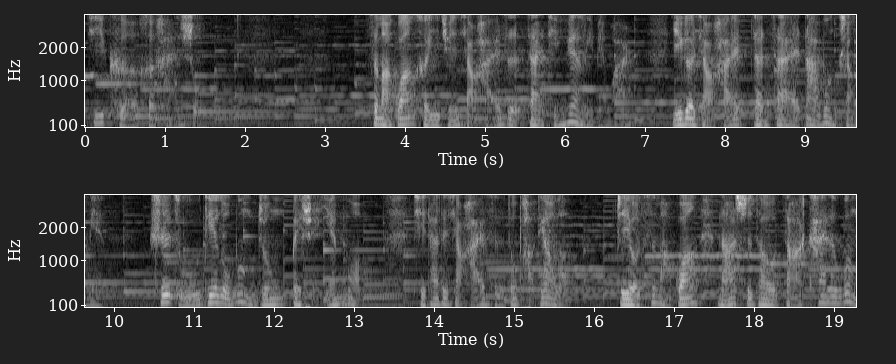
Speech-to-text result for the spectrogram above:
饥渴和寒暑。司马光和一群小孩子在庭院里面玩。一个小孩站在大瓮上面，失足跌落瓮中，被水淹没。其他的小孩子都跑掉了，只有司马光拿石头砸开了瓮，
